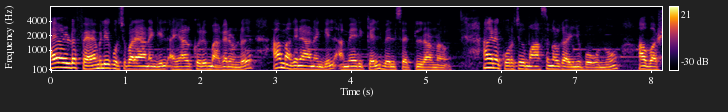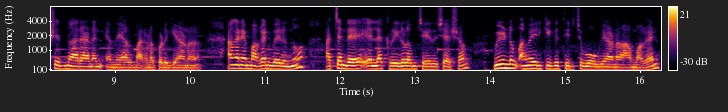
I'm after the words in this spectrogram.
അയാളുടെ ഫാമിലിയെക്കുറിച്ച് പറയുകയാണെങ്കിൽ അയാൾക്കൊരു മകനുണ്ട്. ആ മകനാണെങ്കിൽ അമേരിക്കയിൽ വെൽ സെറ്റിലാണ് അങ്ങനെ കുറച്ച് മാസങ്ങൾ കഴിഞ്ഞു പോകുന്നു. ആ വർഷിത് നാരായണൻ എന്നയാൾ മരണപ്പെടുകയാണ്. അങ്ങനെ മകൻ വരുന്നു. അച്ഛന്റെ എല്ലാ ക്രിയകളും ചെയ്ത ശേഷം വീണ്ടും അമേരിക്കയ്ക്ക് തിരിച്ചു പോവുകയാണ് ആ മകൻ.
